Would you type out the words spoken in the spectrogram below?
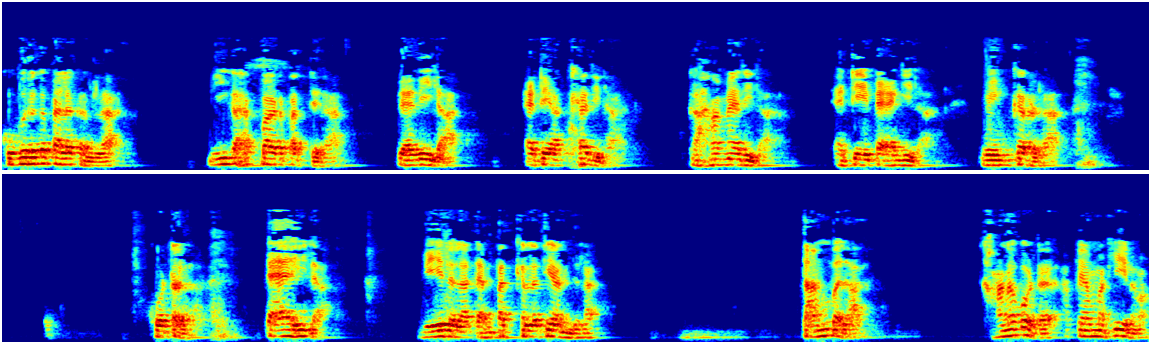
කුබරක පැල කරලා දී ගහක් බාටපත් වෙලා වැවිලා ඇටයක් හැදිලා ගහ මැරිලා ඇටේ පෑගිලා වෙන් කරලා කොටලා පෑහිලා වේලලා තැම්පත් කරලා තියන්නදලා තම්බලා කනකොට අපේ අම්මා කියනවා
